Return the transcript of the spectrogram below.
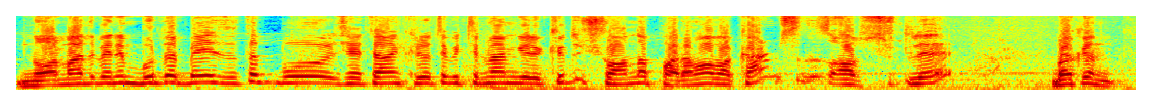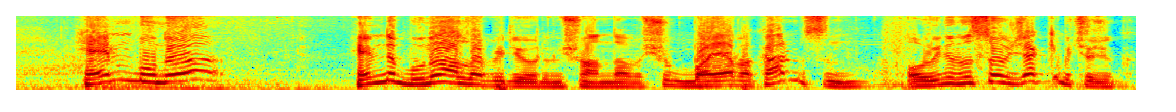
Normalde benim burada base atıp bu şeytan küratı bitirmem gerekiyordu. Şu anda parama bakar mısınız? Absürtle. Bakın hem bunu hem de bunu alabiliyorum şu anda. Şu baya bakar mısın? Oyunu nasıl oynayacak ki bu çocuk?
